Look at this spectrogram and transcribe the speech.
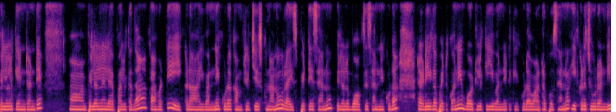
పిల్లలకి ఏంటంటే పిల్లల్ని లేపాలి కదా కాబట్టి ఇక్కడ ఇవన్నీ కూడా కంప్లీట్ చేసుకున్నాను. రైస్ పెట్టేశాను పిల్లల బాక్సెస్ అన్నీ కూడా రెడీగా పెట్టుకొని బాటిల్కి ఇవన్నిటికి కూడా వాటర్ పోసాను. ఇక్కడ చూడండి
